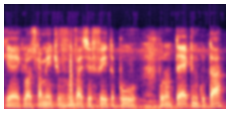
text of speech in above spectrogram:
que é, logicamente vai ser feita por, por um técnico, tá?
